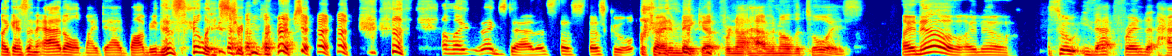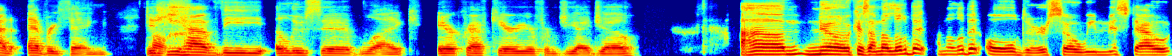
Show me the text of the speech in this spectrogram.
like as an adult, my dad bought me the silly string version. I'm like, thanks, Dad. That's that's that's cool. Trying to make up for not having all the toys. I know, I know. So that friend that had everything, did he Oh. have the elusive like aircraft carrier from GI Joe? Um, no, because I'm a little bit I'm a little bit older, so we missed out.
